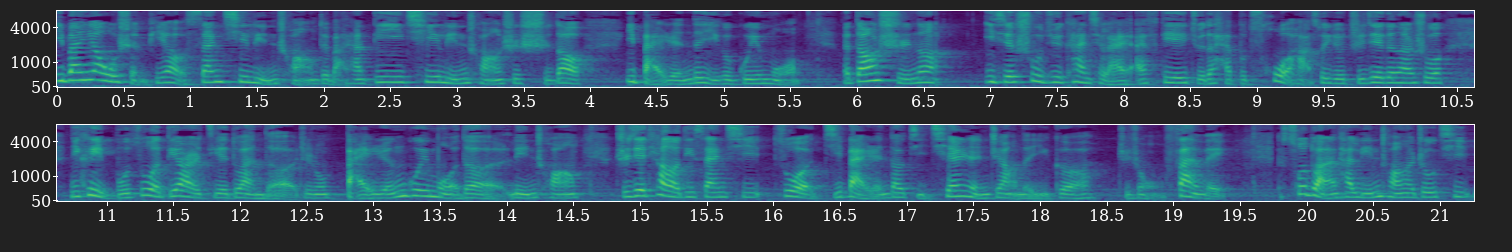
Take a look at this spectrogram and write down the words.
一般药物审批要有三期临床，对吧？像第一期临床是十到一百人的一个规模，那当时呢？一些数据看起来，FDA 觉得还不错哈，所以就直接跟他说，你可以不做第二阶段的这种百人规模的临床，直接跳到第三期做几百人到几千人这样的一个这种范围，缩短了他临床的周期。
